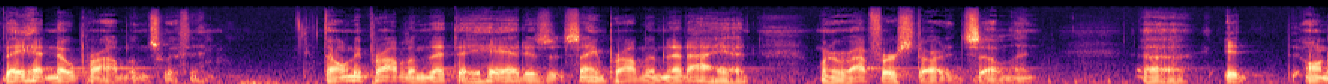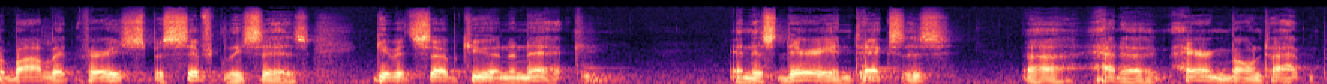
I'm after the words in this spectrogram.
They had no problems with it. The only problem that they had is the same problem that I had whenever I first started selling it. Uh, it on the bottle, it very specifically says, give it sub-Q in the neck. And this dairy in Texas uh, had a herringbone type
